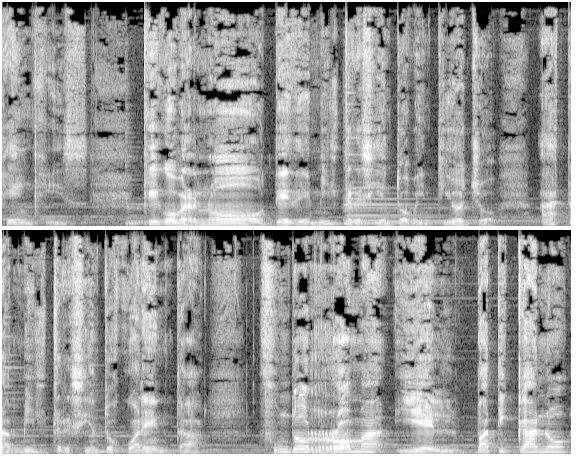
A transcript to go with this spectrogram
Gengis, que gobernó desde 1328 hasta 1340, fundó Roma y el Vaticano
